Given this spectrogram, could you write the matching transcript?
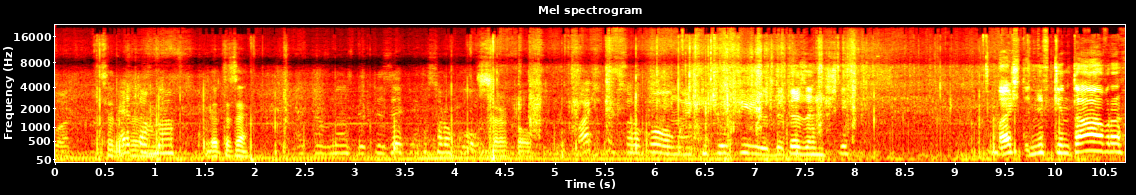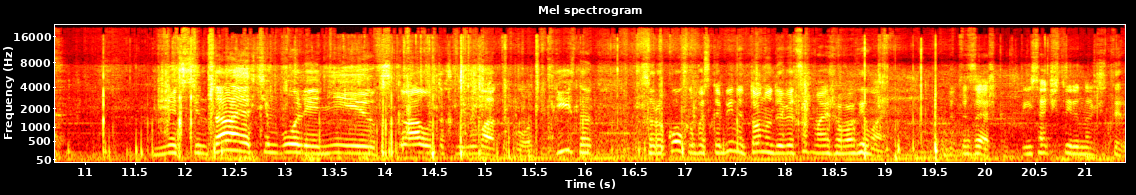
Вот. Це Это в нас, ДТЗ. В нас ДТЗ, это 40 40. Бачите, в 40-му які чулки ДТЗшки. Бачите, не в кентаврах, не в сінтаях, тим більше, ні в скаутах, нема такого. Дійсно, 40 без кабіни тонну 900 майже ваги має. ДТЗшка, 5404.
